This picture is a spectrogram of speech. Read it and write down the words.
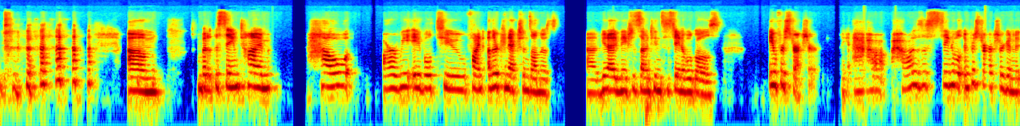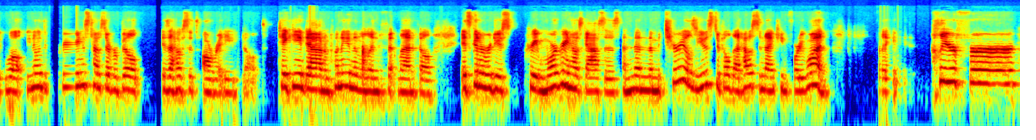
um, but at the same time, how are we able to find other connections on those uh, United Nations 17 sustainable goals? Infrastructure. Like how, how is a sustainable infrastructure going to, well, you know, the greenest house ever built is a house that's already built. Taking it down and putting it in the landfill, it's going to reduce, create more greenhouse gases. And then the materials used to build that house in 1941, like clear fir,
